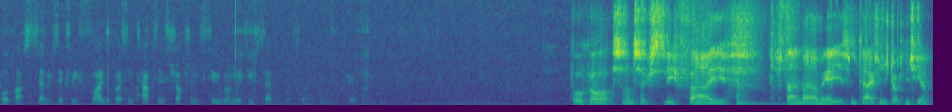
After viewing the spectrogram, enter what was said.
Polcott 7635 requesting taxi instructions to runway 27. What's going to be clear? 7635. Stand by, I'm gonna get you some taxi instructions here.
